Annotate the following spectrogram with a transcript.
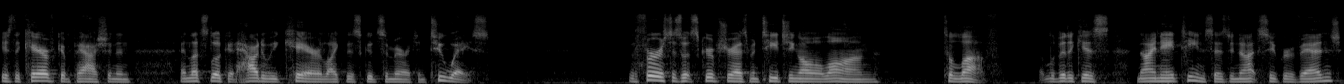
is the care of compassion. And, and let's look at how do we care like this Good Samaritan. Two ways. The first is what Scripture has been teaching all along to love. Leviticus 9:18 says, "Do not seek revenge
